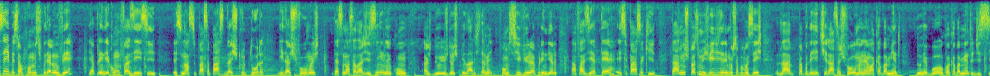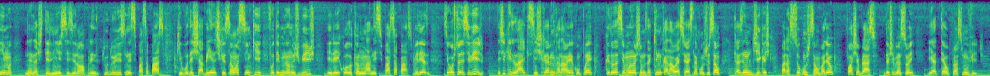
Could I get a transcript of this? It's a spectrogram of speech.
Isso aí, pessoal. Como vocês puderam ver e aprender como fazer esse esse nosso passo a passo da estrutura e das formas dessa nossa lajezinha, né, com as do, os dois pilares também. Como se viram aprenderam a fazer até esse passo aqui, tá? Nos próximos vídeos irei mostrar para vocês lá para poder retirar essas formas, né, o acabamento do reboco, acabamento de cima, né, das telinhas, vocês irão aprender tudo isso nesse passo a passo que eu vou deixar bem na descrição assim que for terminando os vídeos, irei colocando lá nesse passo a passo, beleza? Se gostou desse vídeo, deixa aquele like, se inscreve no canal e acompanha, porque toda semana nós estamos aqui no canal SOS na Construção, trazendo dicas para a sua construção, valeu? Forte abraço, Deus te abençoe e até o próximo vídeo.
